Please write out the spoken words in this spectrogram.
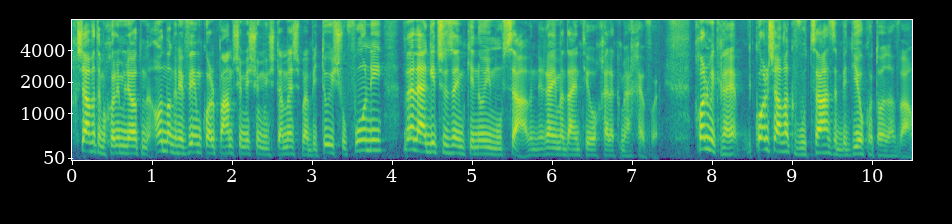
עכשיו אתם יכולים להיות מאוד מגניבים כל פעם שמישהו משתמש בביטוי שופוני, ולהגיד שזה עם כינוי מוסר, ונראה אם עדיין תהיו חלק מהחבר'ה. בכל מקרה, כל שאר הקבוצה זה בדיוק אותו דבר.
